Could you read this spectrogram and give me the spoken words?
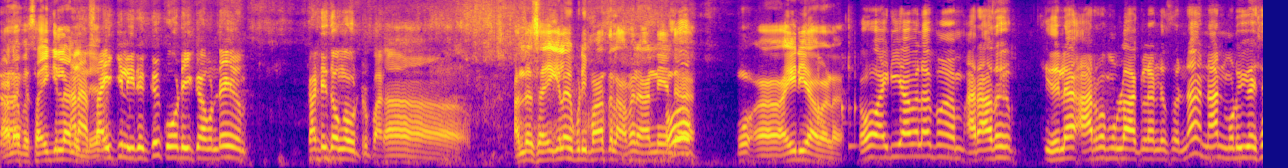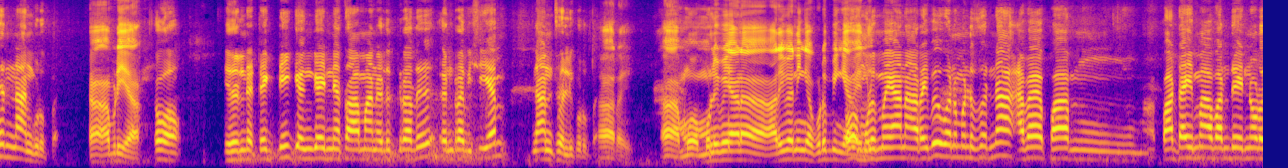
ஆனா இல்ல சைக்கிள் இருக்கு கோடிக்க கொண்டே கட்டி தொங்க விட்டுருப்பாங்க. அந்த சைக்கிளை இப்படி மாத்தலாம் நான் இந்த ஐடியாவால. ஓ ஐடியாவில் அதாவது இதில் ஆர்வம் உள்ளாக்கலன்னு சொன்னால் நான் மோட்டிவேஷன் நான் கொடுப்பேன். அப்படியா? ஓ இதில் டெக்னிக் எங்கே என்ன சாமான் எடுக்கிறது என்ற விஷயம் நான் சொல்லிக் கொடுப்பேன். ஆ ரைட் முழுமையான அறிவை நீங்க கொடுப்பீங்க முழுமையான அறிவு வேணும்னு சொன்னால் அவ பா பார்ட் டைமாக வந்து என்னோட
